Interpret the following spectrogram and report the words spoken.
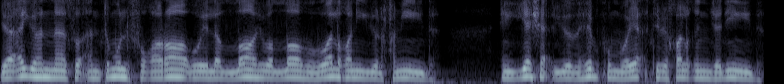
يا أيها الناس أنتم الفقراء إلى الله والله هو الغني الحميد. إن يشأ يذهبكم ويأتي بخلق جديد.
